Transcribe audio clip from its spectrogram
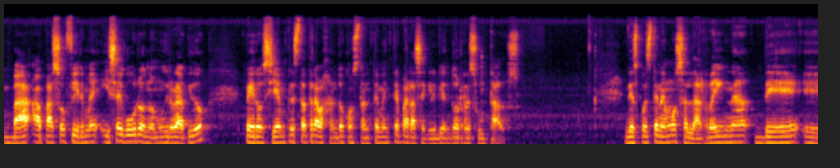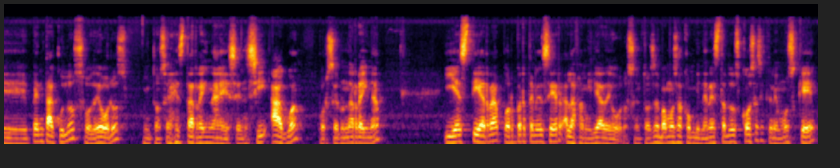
Va a paso firme y seguro, no muy rápido, pero siempre está trabajando constantemente para seguir viendo resultados. Después tenemos a la reina de eh, pentáculos o de oros. Entonces esta reina es en sí agua, por ser una reina y es tierra por pertenecer a la familia de oros. Entonces vamos a combinar estas dos cosas y tenemos que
